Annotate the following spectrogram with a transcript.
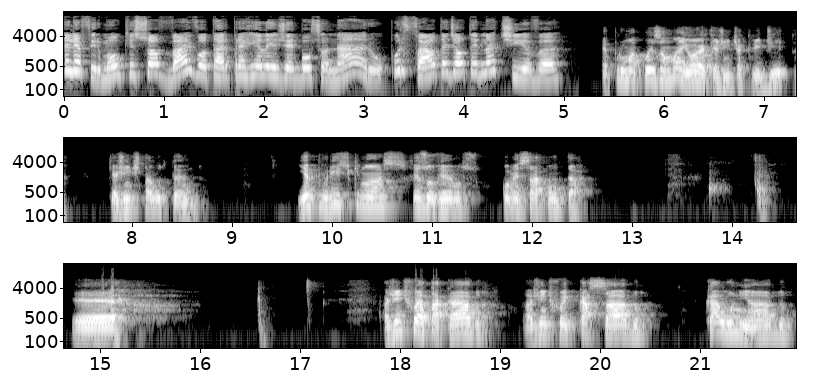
ele afirmou que só vai votar para reeleger Bolsonaro por falta de alternativa. É por uma coisa maior que a gente acredita que a gente está lutando. E é por isso que nós resolvemos começar a contar. É... A gente foi atacado, a gente foi caçado, caluniado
